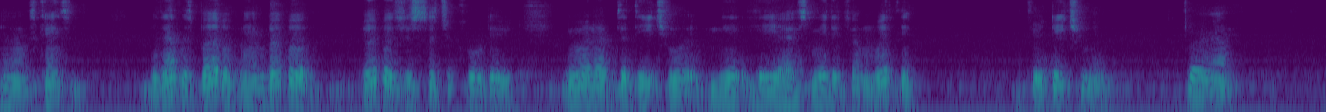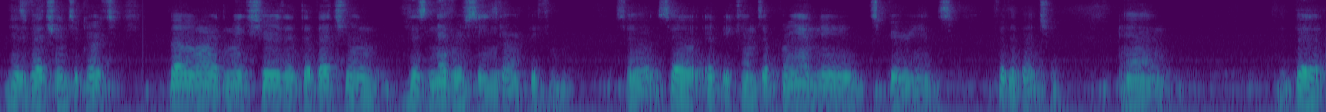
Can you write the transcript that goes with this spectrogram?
was canceled. But that was Bubba, man. Bubba, Bubba's just such a cool dude. We went up to Detroit and he, he asked me to come with him for Detroit. for uh, his veterans of Garth. Bubba wanted to make sure that the veteran has never seen Garth before. So, so it becomes a brand new experience for the veteran. And the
